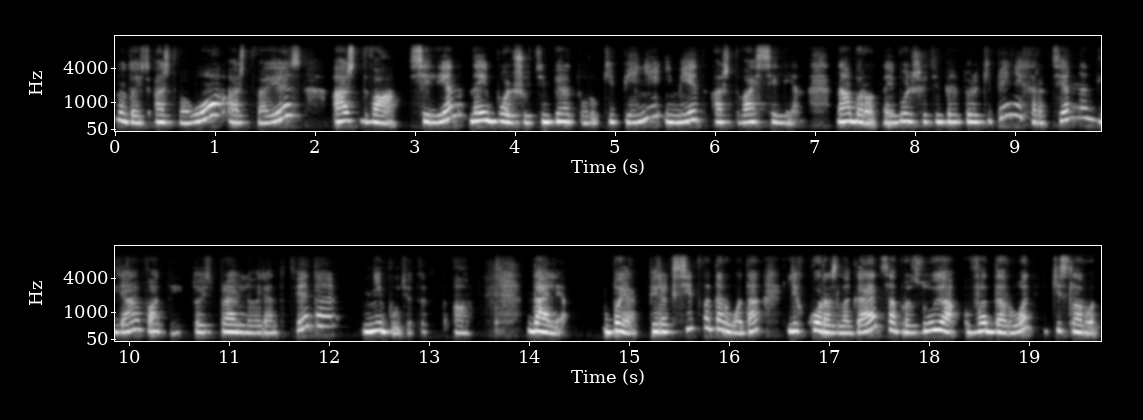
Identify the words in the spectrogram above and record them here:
ну то есть H2O, H2S, H2 селен наибольшую температуру кипения имеет H2 селен. Наоборот, наибольшая температура кипения характерна для воды. То есть правильный вариант ответа не будет. А. Далее, Б. Пероксид водорода легко разлагается, образуя водород и кислород.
